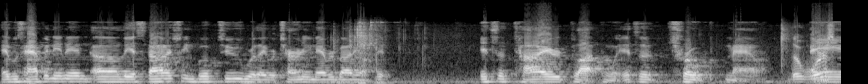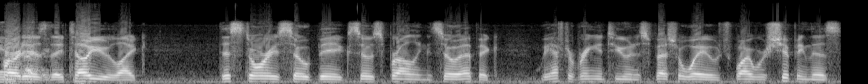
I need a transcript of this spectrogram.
it was happening in uh, the Astonishing book too, where they were turning everybody on. It, it's a tired plot point. It's a trope now. The worst and part is they tell you like this story is so big, so sprawling, and so epic. We have to bring it to you in a special way, which is why we're shipping this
